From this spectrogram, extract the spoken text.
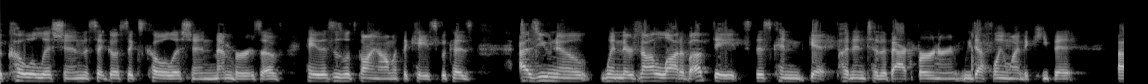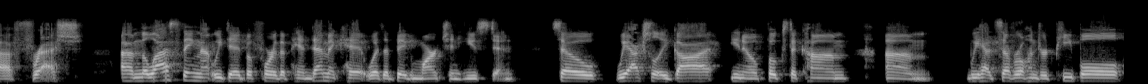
the coalition, the Citgo Six coalition members of, hey, this is what's going on with the case. Because as you know, when there's not a lot of updates, this can get put into the back burner. We definitely wanted to keep it uh, fresh. Um, the last thing that we did before the pandemic hit was a big march in Houston. So we actually got, you know, folks to come. Um, we had several hundred people.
